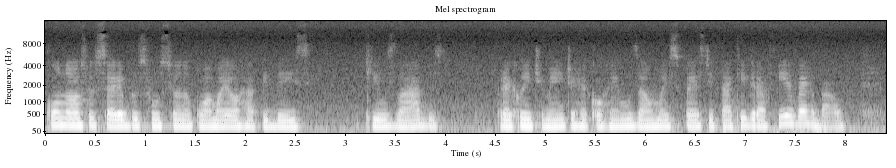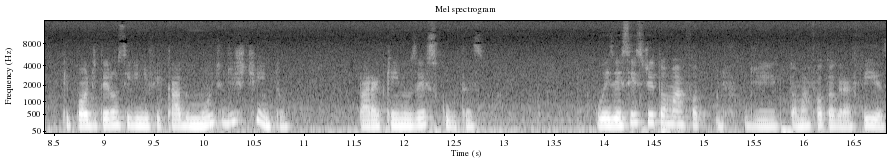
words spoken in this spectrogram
Com nossos cérebros funcionam com a maior rapidez que os lábios, frequentemente recorremos a uma espécie de taquigrafia verbal que pode ter um significado muito distinto para quem nos escuta. O exercício de tomar, de tomar fotografias,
